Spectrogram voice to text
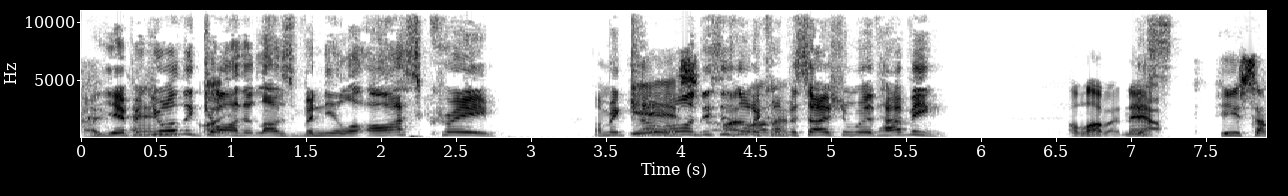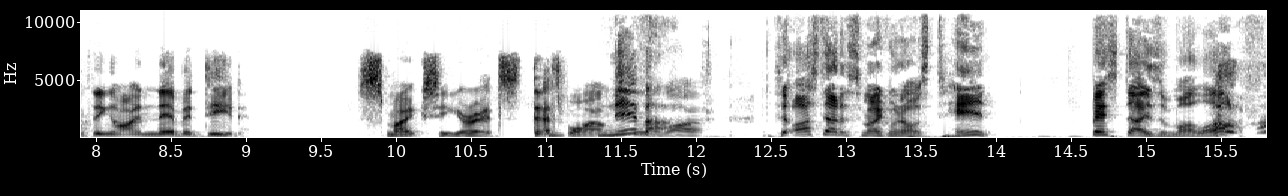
Oh, yeah, but And, you're the guy like- that loves vanilla ice cream. I mean, come Yes, on. This is I not a love it. conversation worth having. I love it. Now, It's- here's something I never did: smoke cigarettes. That's why I'm Never. still alive. So I started smoking when I was 10. Best days of my life.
